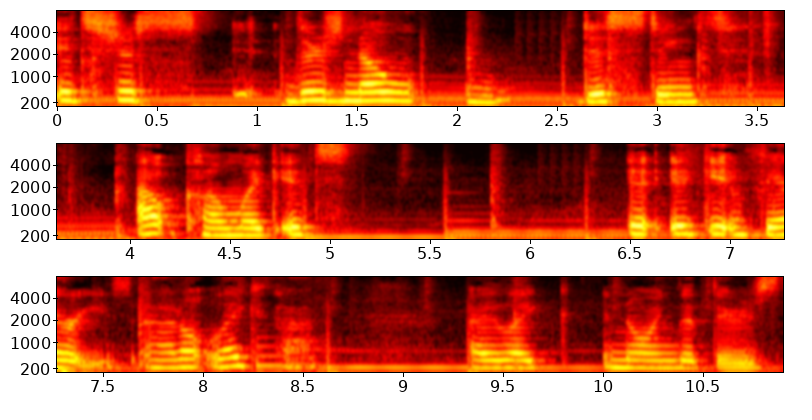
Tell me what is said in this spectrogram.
it's just there's no distinct outcome. Like it's it, it, it varies, and I don't like that. I like knowing that there's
